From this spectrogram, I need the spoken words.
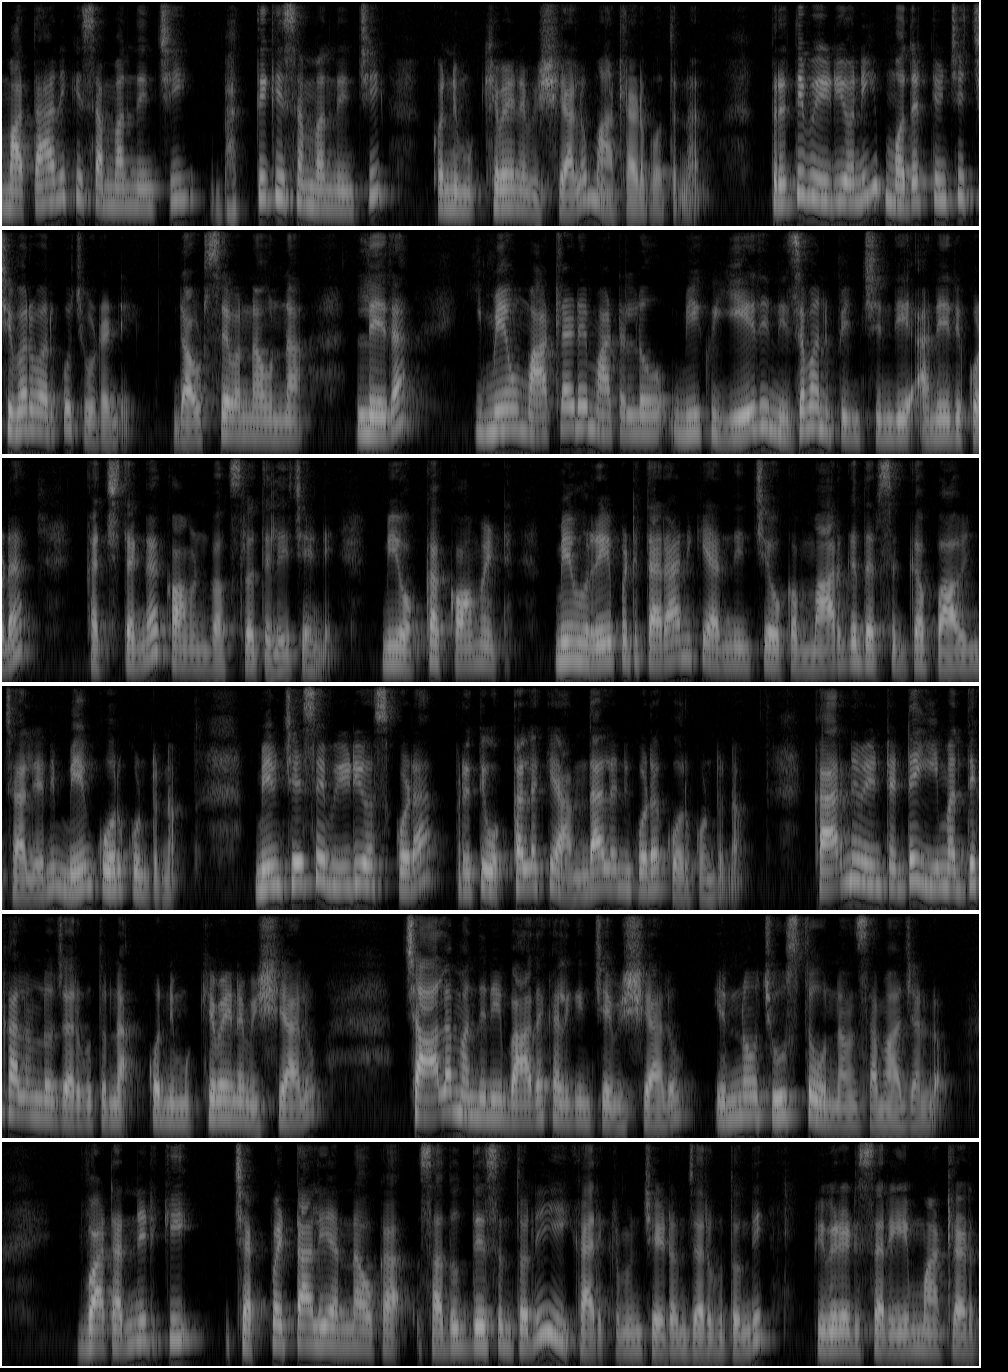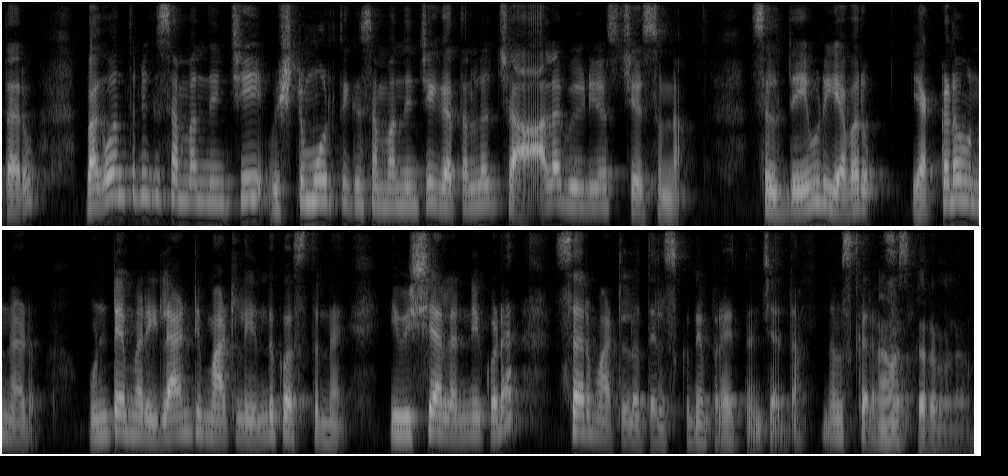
మతానికి సంబంధించి భక్తికి సంబంధించి కొన్ని ముఖ్యమైన విషయాలు మాట్లాడబోతున్నాను. ప్రతి వీడియోని మొదటి నుంచి చివరి వరకు చూడండి. డౌట్స్ ఏమన్నా ఉన్నా లేదా మేము మాట్లాడే మాటల్లో మీకు ఏది నిజం అనిపించింది అనేది కూడా ఖచ్చితంగా కామెంట్ బాక్స్లో తెలియచేయండి. మీ ఒక్క కామెంట్ మేము రేపటి తరానికి అందించే ఒక మార్గదర్శకగా భావించాలి అని మేము కోరుకుంటున్నాం. మేము చేసే వీడియోస్ కూడా ప్రతి ఒక్కళ్ళకి అందాలని కూడా కోరుకుంటున్నాం. కారణం ఏంటంటే ఈ మధ్య కాలంలో జరుగుతున్న కొన్ని ముఖ్యమైన విషయాలు చాలామందిని బాధ కలిగించే విషయాలు ఎన్నో చూస్తూ ఉన్నాం సమాజంలో. వాటన్నిటికీ చెక్ పెట్టాలి అన్న ఒక సదుద్దేశంతో ఈ కార్యక్రమం చేయడం జరుగుతుంది. పివిరెడ్డి సార్ ఏం మాట్లాడతారు? భగవంతునికి సంబంధించి విష్ణుమూర్తికి సంబంధించి గతంలో చాలా వీడియోస్ చేస్తున్నాం. అసలు దేవుడు ఎవరు? ఎక్కడ ఉన్నాడు? ఉంటే మరి ఇలాంటి మాటలు ఎందుకు వస్తున్నాయి? ఈ విషయాలన్నీ కూడా సార్ మాటల్లో తెలుసుకునే ప్రయత్నం చేద్దాం. నమస్కారం. నమస్కారం మేడం.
